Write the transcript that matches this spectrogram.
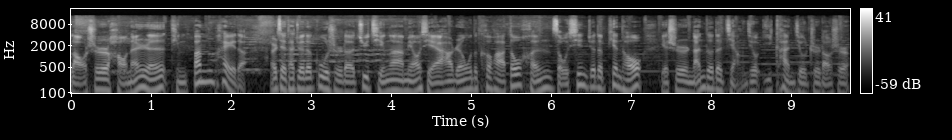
老实好男人，挺般配的。而且他觉得故事的剧情啊、描写啊，还有人物的刻画都很走心，觉得片头也是难得的讲究，一看就知道是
